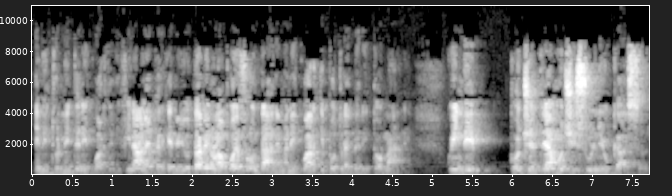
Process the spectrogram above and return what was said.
eventualmente nei quarti di finale, perché negli ottavi non la può affrontare, ma nei quarti potrebbe ritornare. Quindi concentriamoci sul Newcastle,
